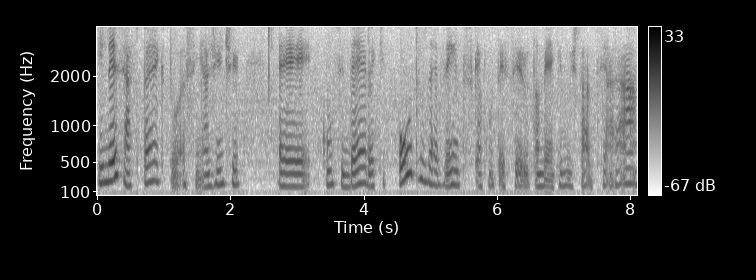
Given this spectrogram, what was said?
E nesse aspecto, assim, a gente é, considera que outros eventos que aconteceram também aqui no estado de Ceará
